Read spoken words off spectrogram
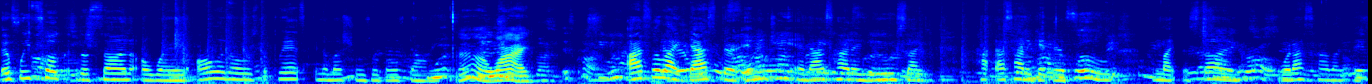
if we took the sun away, all of those, the plants and the mushrooms will both die. Oh, why? I feel like that's their energy and that's how they use like that's how they get their food from like the sun. Well, that's how like they.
